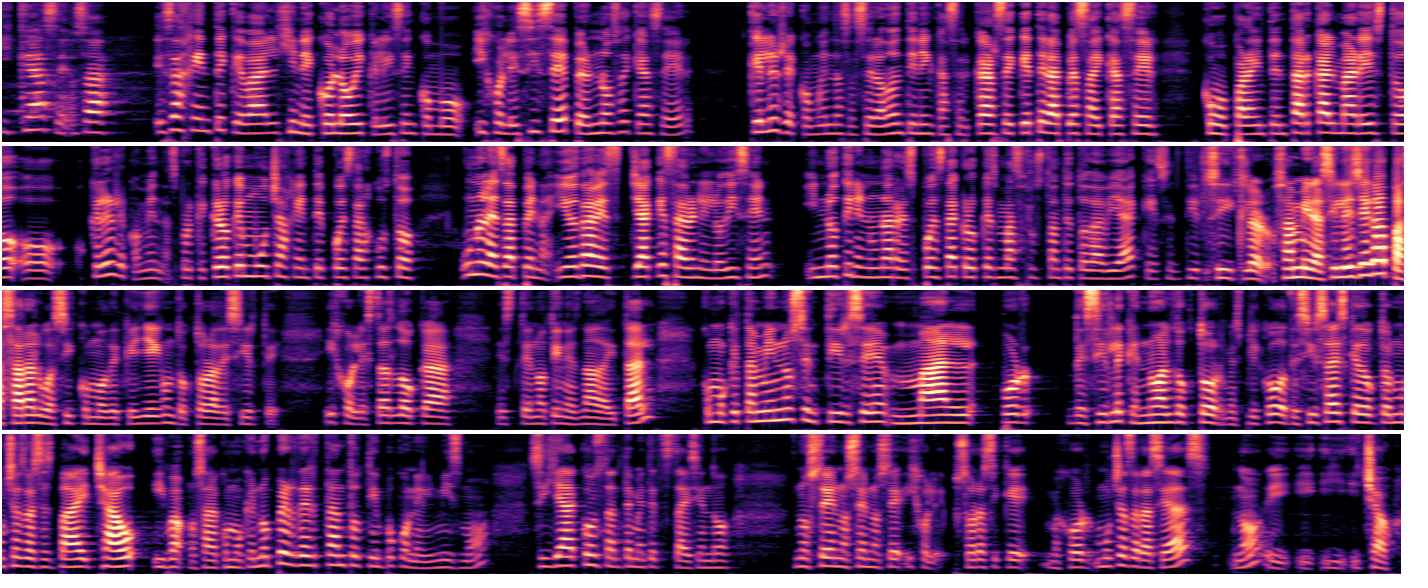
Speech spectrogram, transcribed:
¿Y qué hace? O sea, esa gente que va al ginecólogo y que le dicen como, híjole, sí sé, pero no sé qué hacer, ¿qué les recomiendas hacer? ¿A dónde tienen que acercarse? ¿Qué terapias hay que hacer como para intentar calmar esto? ¿O qué les recomiendas? Porque creo que mucha gente puede estar justo, uno les da pena y otra vez, ya que saben y lo dicen y no tienen una respuesta, creo que es más frustrante todavía que sentirlo. Sí, claro. O sea, mira, si les llega a pasar algo así como de que llegue un doctor a decirte, híjole, estás loca, este, no tienes nada y tal, como que también no sentirse mal por decirle que no al doctor, ¿me explicó? Decir, ¿sabes qué, doctor? Muchas gracias, bye, chao. Y va- o sea, como que no perder tanto tiempo con él mismo, si ya constantemente te está diciendo, no sé, no sé, no sé, híjole, pues ahora sí que mejor, muchas gracias, ¿no? Y, y, y, y chao.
